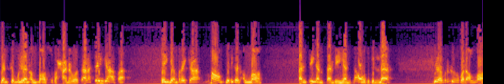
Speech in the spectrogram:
dan kemuliaan Allah Subhanahu wa taala sehingga apa sehingga mereka mau menjadikan Allah tandingan-tandingan. Nauzubillah. Kita berdoa kepada Allah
